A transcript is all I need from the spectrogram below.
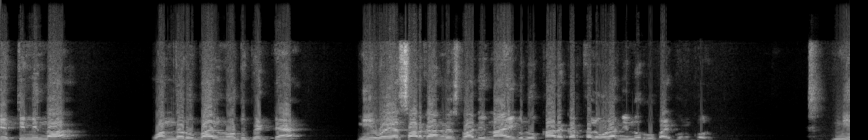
నెత్తి మీద వంద రూపాయల నోటు పెట్టా నీ వైఎస్ఆర్ కాంగ్రెస్ పార్టీ నాయకులు కార్యకర్తలు కూడా నిన్ను రూపాయి కొనుక్కోరు. నీ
